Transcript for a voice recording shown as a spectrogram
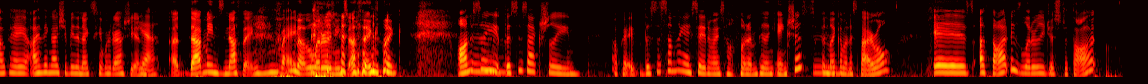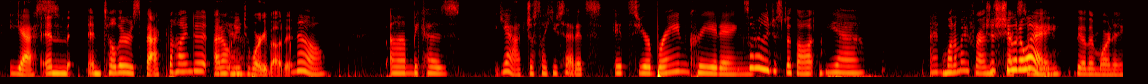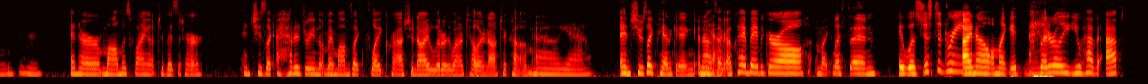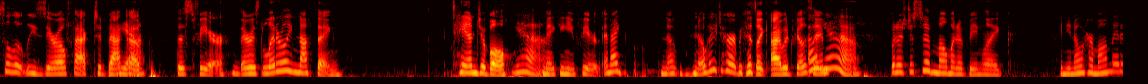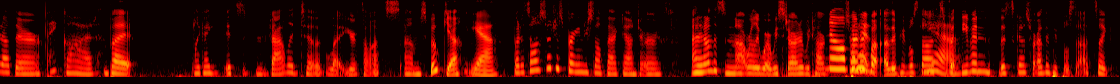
okay, I think I should be the next Kim Kardashian. yeah. Uh, that means nothing. Right. that literally means nothing. Like, honestly, Uh. this is actually okay. This is something I say to myself when I'm feeling anxious and like Mm. I'm in a spiral. Is a thought is literally just a thought, Yes. and until there is fact behind it, I don't Yeah. need to worry about it. No. Um, because yeah, just like you said, it's it's your brain creating It's literally just a thought. Yeah. And One of my friends Just shoo it texted away. me the other morning, mhm. and her mom was flying out to visit her, and she's like, "I had a dream that my mom's like flight crashed, and now I literally want to tell her not to come." Oh yeah. and she was like panicking, and I was like, "Okay, baby girl." I'm like, "Listen, It was just a dream. I know." I'm like, "It literally, you have absolutely zero fact to back Yeah. up this fear. There is literally nothing tangible Yeah. making you fear." And I, no, no hate to her because like I would feel the oh same, yeah. but it's just a moment of being like, and you know what, her mom made it out there, Thank God. but. Like I, it's valid to let your thoughts um, spook you, Yeah. but it's also just bringing yourself back down to earth. I know this is not really where we started. We talked No, but about other people's thoughts, yeah. but even this goes for other people's thoughts. Like,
